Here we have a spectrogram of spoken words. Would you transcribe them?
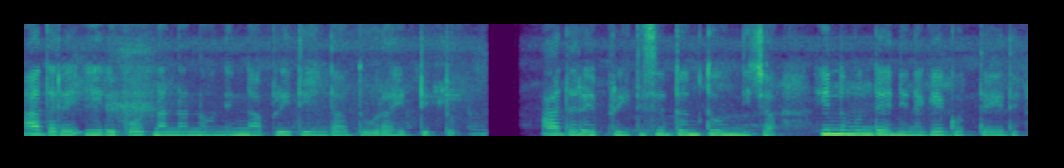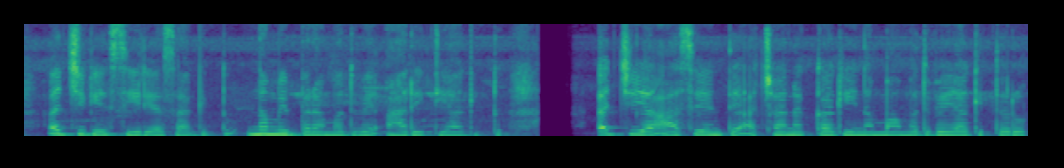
ಆದರೆ ಈ ರಿಪೋರ್ಟ್ ನನ್ನನ್ನು ನಿನ್ನ ಪ್ರೀತಿಯಿಂದ ದೂರ ಇಟ್ಟಿತ್ತು ಆದರೆ ಪ್ರೀತಿಸಿದ್ದಂತೂ ನಿಜ. ಇನ್ನು ಮುಂದೆ ನಿನಗೆ ಗೊತ್ತೇ ಇದೆ. ಅಜ್ಜಿಗೆ ಸೀರಿಯಸ್ ಆಗಿತ್ತು. ನಮ್ಮಿಬ್ಬರ ಮದುವೆ ಆ ರೀತಿ ಆಗಿತ್ತು. ಅಜ್ಜಿಯ ಆಸೆಯಂತೆ ಅಚಾನಕ್ಕಾಗಿ ನಮ್ಮ ಮದುವೆಯಾಗಿದ್ದರು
